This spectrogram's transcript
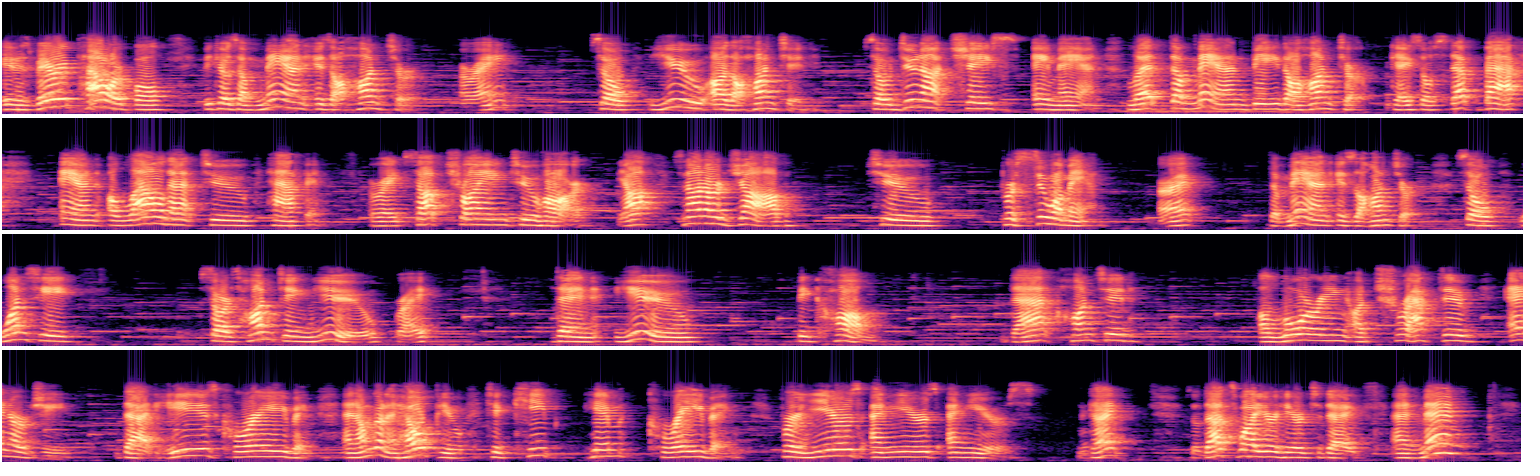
It is very powerful because a man is a hunter, all right? So you are the hunted. So do not chase a man. Let the man be the hunter. Okay, so step back and allow that to happen. All right, stop trying too hard. Yeah, it's not our job to pursue a man. All right, the man is the hunter. So once he starts hunting you, right, then you become that hunted, alluring, attractive energy that he is craving. And I'm going to help you to keep him craving for years and years and years. Okay? So that's why you're here today. And men,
